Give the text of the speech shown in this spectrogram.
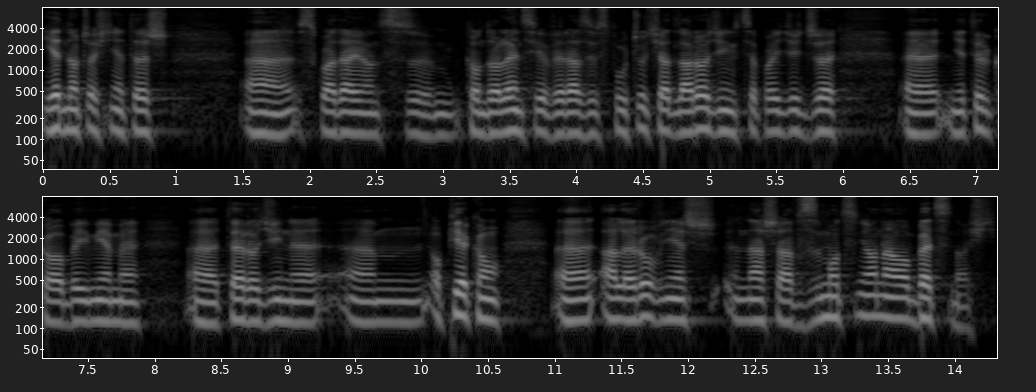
Jednocześnie też składając em, kondolencje, wyrazy współczucia dla rodzin, chcę powiedzieć, że nie tylko obejmiemy e, te rodziny opieką, e, ale również nasza wzmocniona obecność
